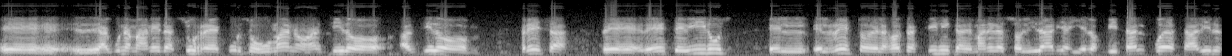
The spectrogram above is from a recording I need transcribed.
eh, de alguna manera sus recursos humanos han sido han sido presa de, este virus, el, el, resto de las otras clínicas de manera solidaria y el hospital pueda salir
